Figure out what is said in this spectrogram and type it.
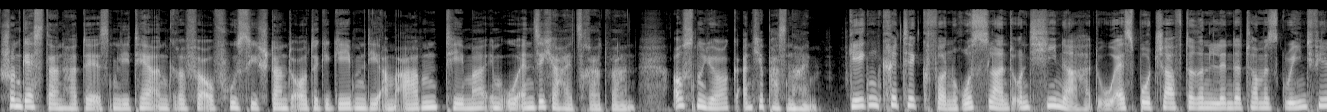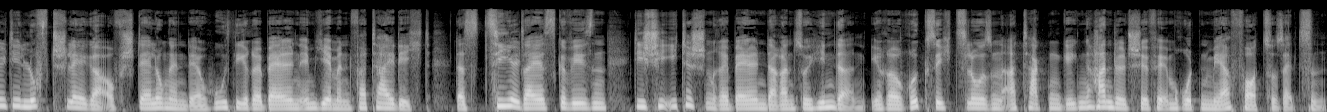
Schon gestern hatte es Militärangriffe auf Husi-Standorte gegeben, die am Abend Thema im UN-Sicherheitsrat waren. Aus New York Antje Passenheim. Gegen Kritik von Russland und China hat US-Botschafterin Linda Thomas Greenfield die Luftschläge auf Stellungen der Houthi-Rebellen im Jemen verteidigt. Das Ziel sei es gewesen, die schiitischen Rebellen daran zu hindern, ihre rücksichtslosen Attacken gegen Handelsschiffe im Roten Meer fortzusetzen.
